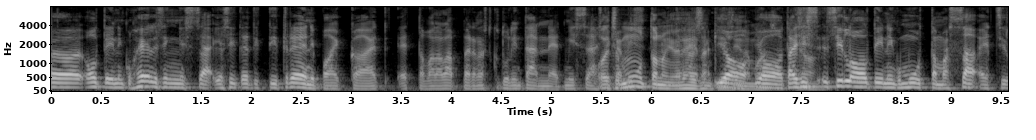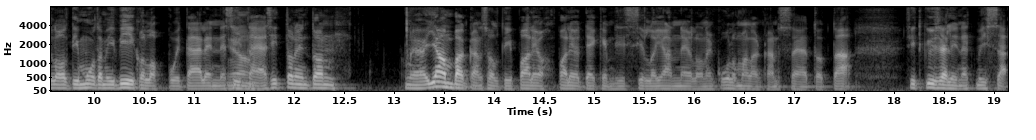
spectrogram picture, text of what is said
ö, oltiin niin kuin Helsingissä ja sitten etittiin treenipaikkaa, että et tavallaan Lappeenrannasta kun tulin tänne, että missä Oletko muuttanut jo Helsinkiin joo, siinä Joo, tai siis joo. silloin oltiin niin kuin muuttamassa, että silloin oltiin muutamia viikonloppuja täällä ennen joo. sitä ja sitten olin ton Jamban kanssa oltiin paljon, paljon tekemisissä silloin Janne Elonen Kulmalan kanssa ja tota, sitten kyselin, että missä,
